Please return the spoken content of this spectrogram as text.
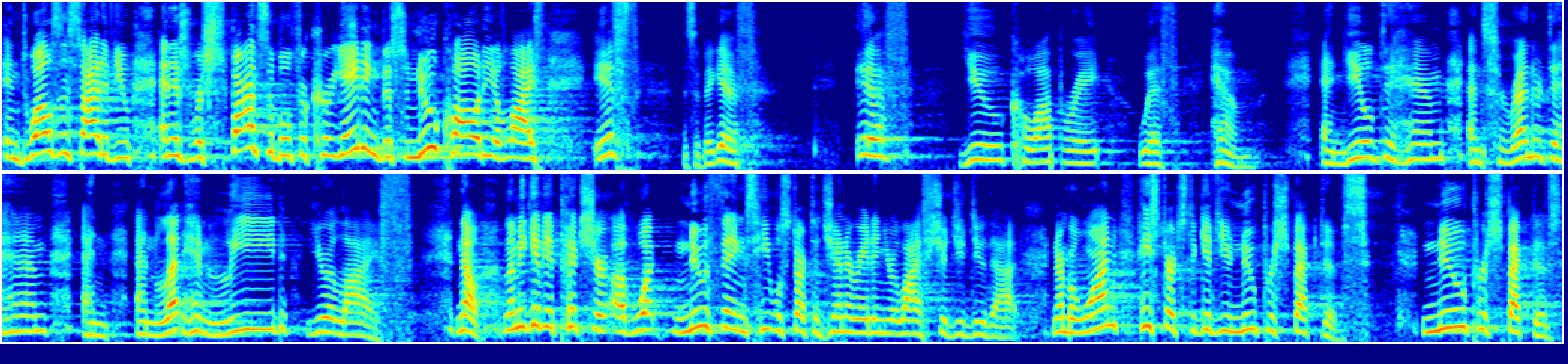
and dwells inside of you and is responsible for creating this new quality of life if, it's a big if, if you cooperate with Him and yield to Him and surrender to Him and, and let Him lead your life. Now, let me give you a picture of what new things He will start to generate in your life should you do that. Number one, He starts to give you new perspectives new perspectives,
